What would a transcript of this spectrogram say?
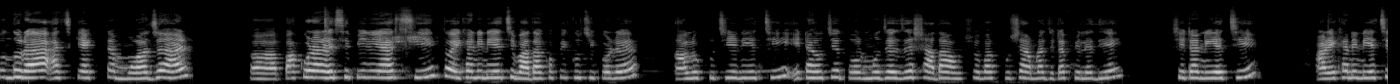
বন্ধুরা, আজকে একটা মজার পাকোড়া রেসিপি নিয়ে আসছি। তো এখানে নিয়েছি বাঁধাকপি কুচি করে, আলু কুচিয়ে নিয়েছি। এটা হচ্ছে তরমুজের যে সাদা অংশ বা কুচে আমরা যেটা ফেলে দিই সেটা নিয়েছি। আর এখানে নিয়েছি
